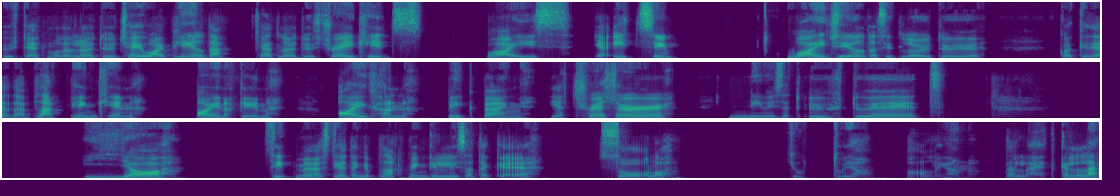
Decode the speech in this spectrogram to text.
yhteydet muuten löytyy JYPiltä, sieltä löytyy Stray Kids, Wise ja Itzy. YGltä sitten löytyy, kaikki tietää Blackpinkin, ainakin Icon, Big Bang ja Treasure nimiset yhtyeet. Ja sitten myös tietenkin Blackpinkin Lisa tekee solo juttuja paljon tällä hetkellä.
